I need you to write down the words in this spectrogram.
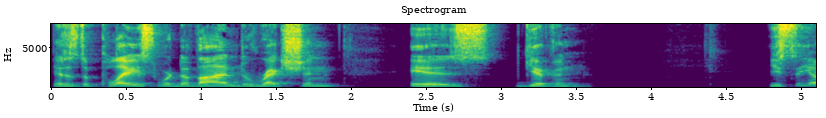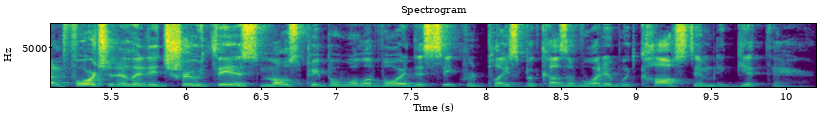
It is the place where divine direction is given. You see, unfortunately, the truth is most people will avoid the secret place because of what it would cost them to get there.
